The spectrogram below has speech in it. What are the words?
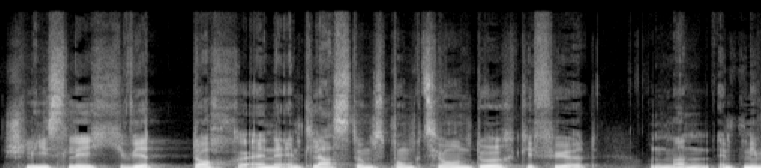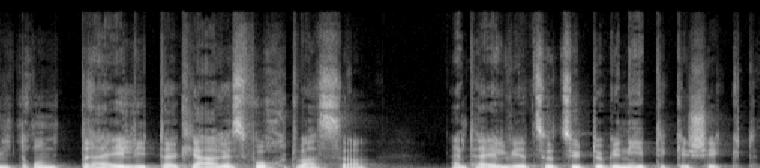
Schließlich wird doch eine Entlastungspunktion durchgeführt und man entnimmt rund drei Liter klares Fruchtwasser. Ein Teil wird zur Zytogenetik geschickt.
